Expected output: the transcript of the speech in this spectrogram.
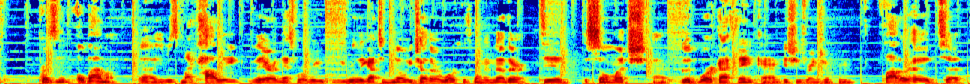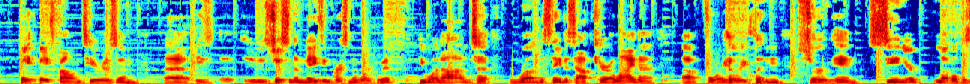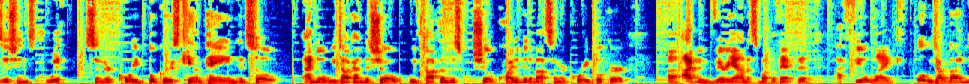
President Obama. Uh, he was my colleague there, and that's where we, we really got to know each other, work with one another, did so much uh, good work, I think, on issues ranging from fatherhood to faith based volunteerism. Uh, he's, uh, he was just an amazing person to work with. He went on to run the state of South Carolina uh, for Hillary Clinton, serve in senior level positions with Senator Cory Booker's campaign. And so I know we talk on the show, we've talked on this show quite a bit about Senator Cory Booker. Uh, I've been very honest about the fact that I feel like, well, we talk about,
